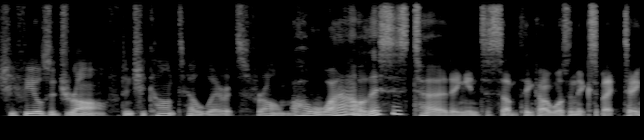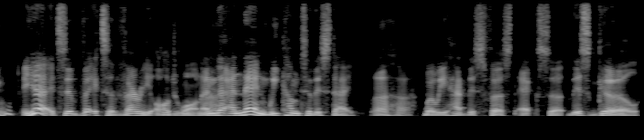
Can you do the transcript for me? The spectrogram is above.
she feels a draft and she can't tell where it's from. Oh wow, this is turning into something I wasn't expecting. Yeah, it's a it's a very odd one. And uh-huh. and then we come to this day uh-huh. where we had this first excerpt. This girl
